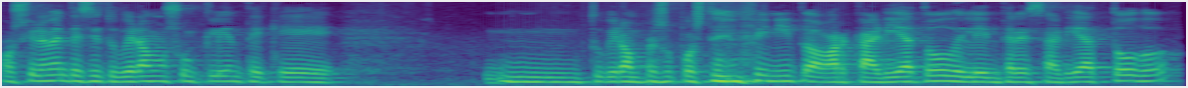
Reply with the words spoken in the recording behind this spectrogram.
posiblemente si tuviéramos un cliente que mm, tuviera un presupuesto infinito, abarcaría todo y le interesaría todo,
